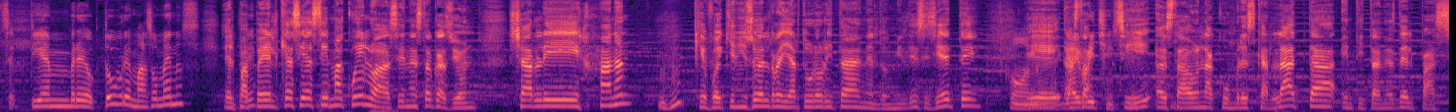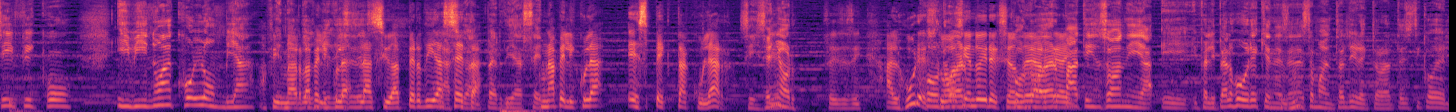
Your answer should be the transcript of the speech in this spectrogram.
septiembre, octubre más o menos. El papel que hacía Steve McQueen lo hace en esta ocasión Charlie Hannan, que fue quien hizo El Rey Arturo ahorita en el 2017. Con Eh, Guy ha esta- Ritchie. Sí, ha estado en La Cumbre Escarlata, en Titanes del Pacífico y vino a Colombia A filmar la el película 2016. La Ciudad Perdida Z. Ciudad Perdida Z. Una película espectacular. Sí, señor. Sí, sí, sí. Aljure Con estuvo Robert- haciendo dirección de Robert arte. Pattinson y, y- y Felipe Aljure, quien es en este momento el director artístico del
